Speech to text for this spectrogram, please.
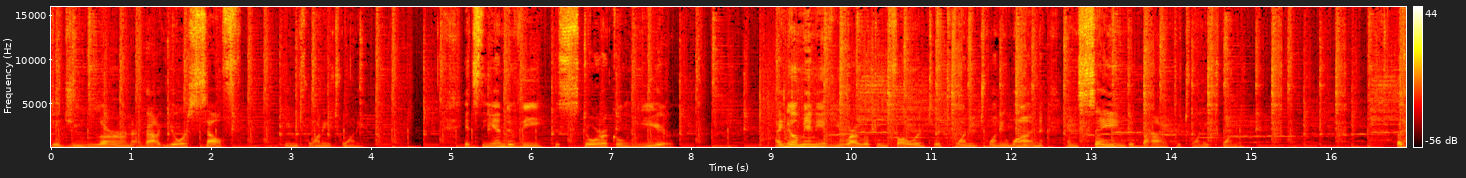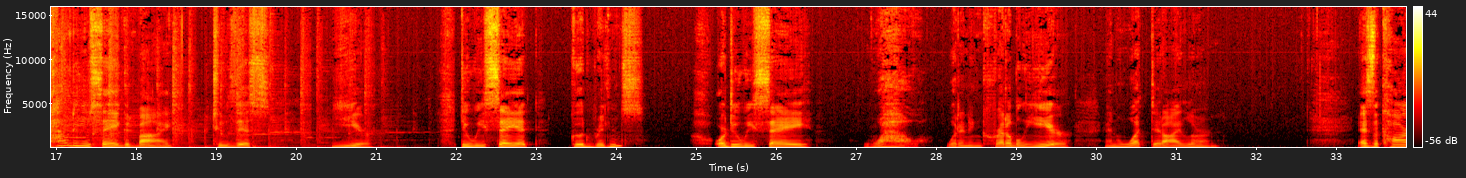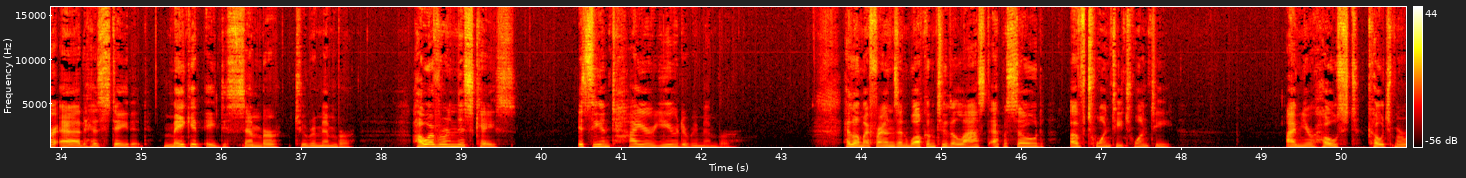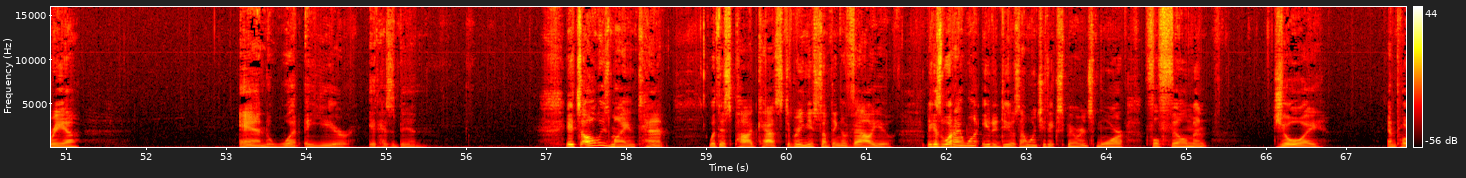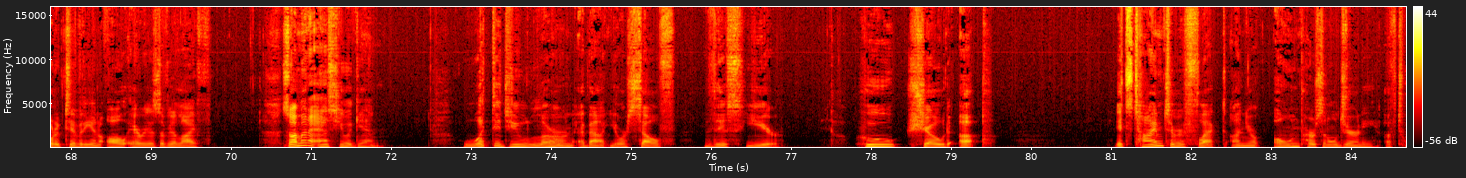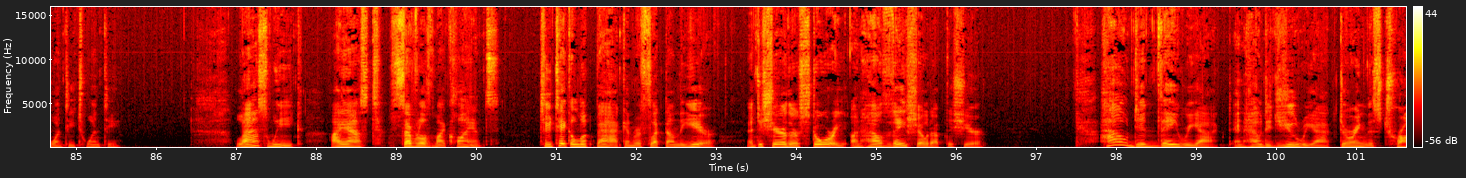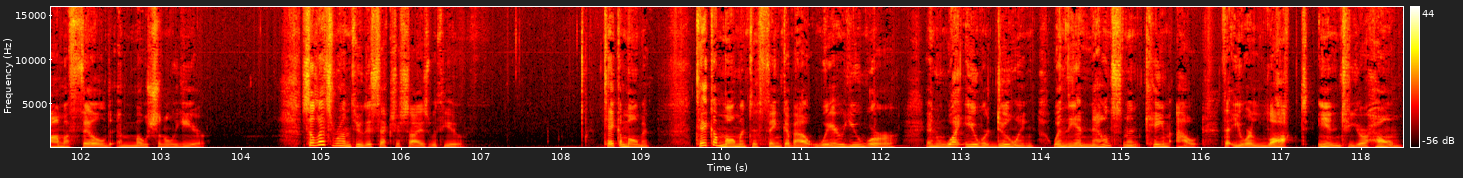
did you learn about yourself in 2020? It's the end of the historical year. I know many of you are looking forward to 2021 and saying goodbye to 2020. But how do you say goodbye to this year? Do we say it good riddance? Or do we say, wow, what an incredible year, and what did I learn? As the car ad has stated, make it a December to remember. However, in this case, it's the entire year to remember. Hello, my friends, and welcome to the last episode of 2020. I'm your host, Coach Maria, and what a year it has been. It's always my intent with this podcast to bring you something of value because what I want you to do is I want you to experience more fulfillment, joy, and productivity in all areas of your life. So I'm going to ask you again what did you learn about yourself this year? Who showed up? It's time to reflect on your own personal journey of 2020. Last week, I asked several of my clients to take a look back and reflect on the year and to share their story on how they showed up this year. How did they react and how did you react during this trauma filled emotional year? So let's run through this exercise with you. Take a moment Take a moment to think about where you were and what you were doing when the announcement came out that you were locked into your home.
